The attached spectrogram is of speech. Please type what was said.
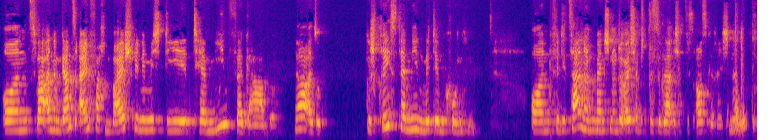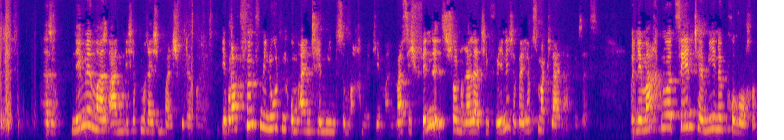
Und zwar an einem ganz einfachen Beispiel, nämlich die Terminvergabe. Ja, also Gesprächstermin mit dem Kunden. Und für die zahlenden Menschen unter euch habe ich das sogar, ich habe das ausgerechnet. Also nehmen wir mal an, ich habe ein Rechenbeispiel dabei. Ihr braucht fünf Minuten, um einen Termin zu machen mit jemandem. Was ich finde, ist schon relativ wenig, aber ich habe es mal klein angesetzt. Und ihr macht nur zehn Termine pro Woche.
